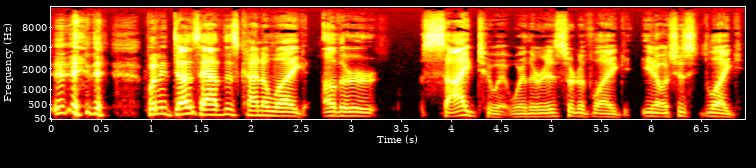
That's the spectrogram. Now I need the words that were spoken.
it, it- but it does have this kind of like other side to it where there is sort of like you know it's just like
